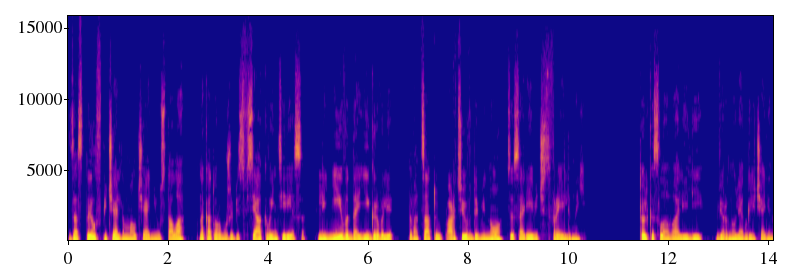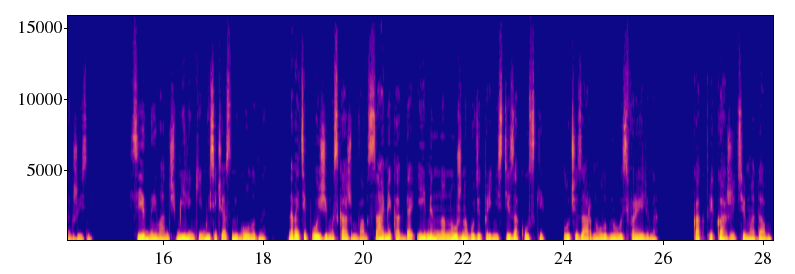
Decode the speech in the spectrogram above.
застыл в печальном молчании у стола, на котором уже без всякого интереса лениво доигрывали двадцатую партию в домино цесаревич с фрейлиной. Только слова Лили вернули англичанина к жизни. «Сидный Иванович, миленький, мы сейчас не голодны. Давайте позже мы скажем вам сами, когда именно нужно будет принести закуски», лучезарно улыбнулась Фрейлина. «Как прикажете, мадам?»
